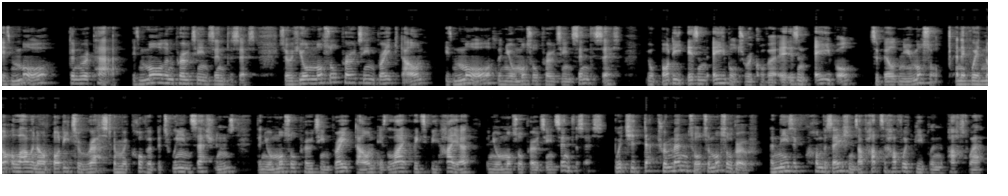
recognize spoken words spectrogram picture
is more than repair, is more than protein synthesis. So if your muscle protein breakdown is more than your muscle protein synthesis, your body isn't able to recover. It isn't able to build new muscle. And if we're not allowing our body to rest and recover between sessions, then your muscle protein breakdown is likely to be higher than your muscle protein synthesis, which is detrimental to muscle growth. And these are conversations I've had to have with people in the past where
